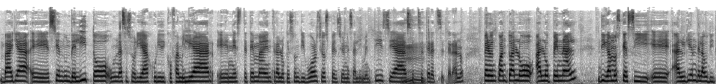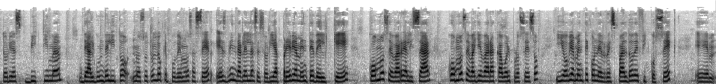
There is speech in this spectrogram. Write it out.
vaya eh, siendo un delito, una asesoría jurídico familiar, en este tema entra lo que son divorcios, pensiones alimenticias, Mm. etcétera, etcétera, ¿no? Pero en cuanto a lo, a lo penal, digamos que si eh, alguien del auditorio es víctima de algún delito, nosotros lo que podemos hacer es brindarles la asesoría previamente del qué, cómo se va a realizar, cómo se va a llevar a cabo el proceso y obviamente con el respaldo de FICOSEC eh,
